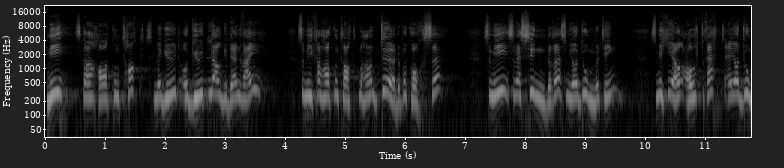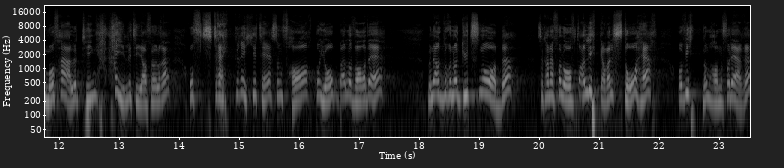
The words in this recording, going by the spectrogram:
Vi skal ha kontakt med Gud, og Gud lagde en vei som vi kan ha kontakt med Han. Døde på korset. Så vi som er syndere, som gjør dumme ting, som ikke gjør alt rett, jeg gjør dumme og fæle ting hele tida, føler jeg, og strekker ikke til som far på jobb eller hva det er. Men pga. Guds nåde så kan jeg få lov til å allikevel stå her og vitne om Han for dere.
